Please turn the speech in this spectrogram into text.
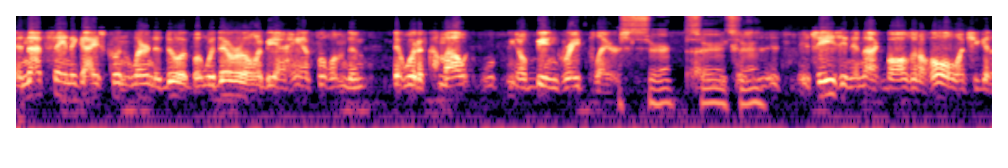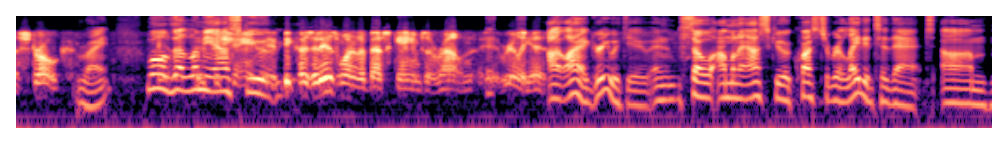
And not saying the guys couldn't learn to do it, but would there would only be a handful of them that would have come out, you know, being great players. Sure, Uh, sure, because sure. It's, it's easy to knock balls in a hole once you get a stroke. Right. Well, then let me ask you. because it is one of the best games around. It really is. I, I agree with you, and so I'm going to ask you a question related to that. Um,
